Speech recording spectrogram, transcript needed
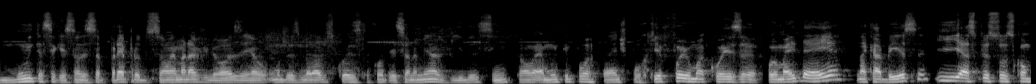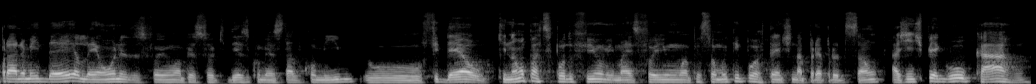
muito essa questão dessa pré-produção é maravilhosa, é uma das melhores coisas que aconteceu na minha vida, assim. Então é muito importante porque foi uma coisa, foi uma ideia na cabeça e as pessoas compraram a minha ideia. Leônidas foi uma pessoa que desde o começo estava comigo. O Fidel, que não participou do filme, mas foi uma pessoa muito importante na pré-produção. A gente pegou o carro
